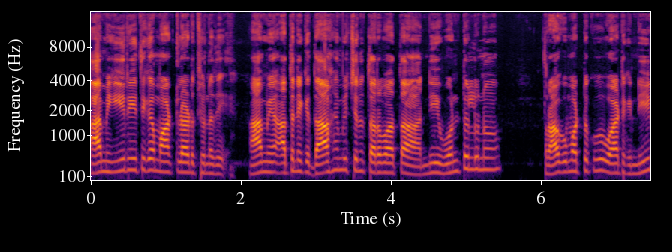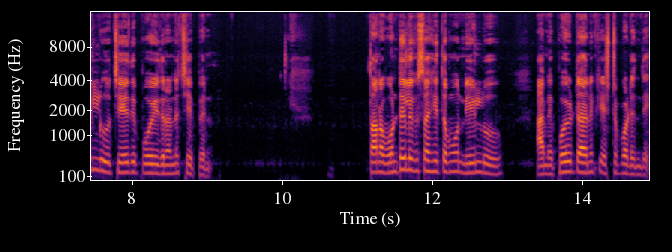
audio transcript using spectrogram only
ఆమె ఈ రీతిగా మాట్లాడుచున్నది ఆమె అతనికి దాహం ఇచ్చిన తర్వాత నీ ఒంటులను త్రాగుమట్టుకు వాటికి నీళ్ళు చేదిపోయేదనని చెప్పాను. తన ఒంటెలకు సహితము నీళ్ళు ఆమె పోయటానికి ఇష్టపడింది.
